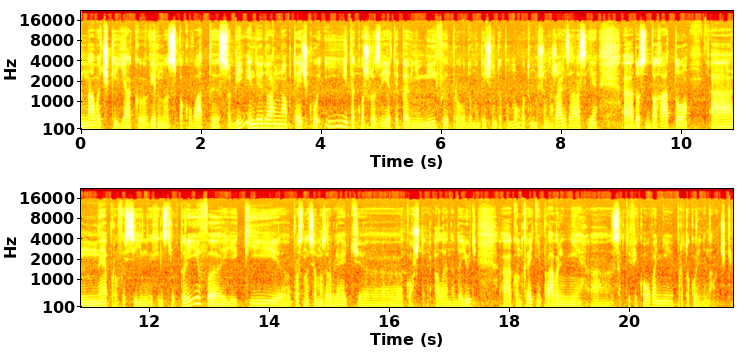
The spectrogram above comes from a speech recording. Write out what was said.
навички, як вірно спакувати собі індивідуальну аптечку, і також розвіяти певні міфи про домедичну допомогу, тому що, на жаль, зараз є е, досить багато е, непрофесійних інструкторів, які просто на цьому заробляють кошти, але надають е, конкретні правильні е, сертифіковані протокольні навички.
